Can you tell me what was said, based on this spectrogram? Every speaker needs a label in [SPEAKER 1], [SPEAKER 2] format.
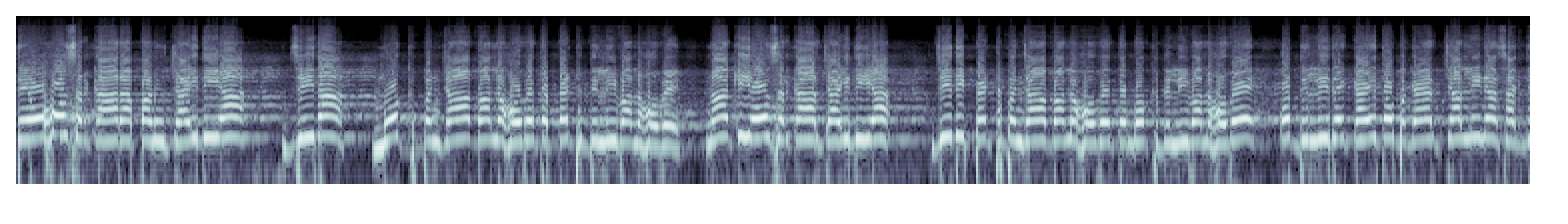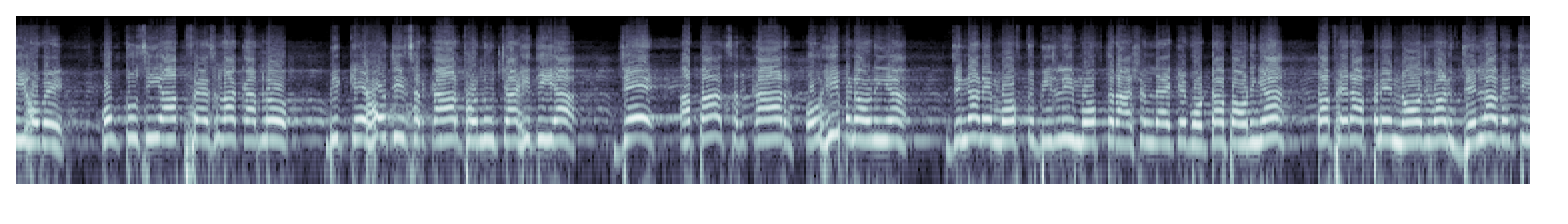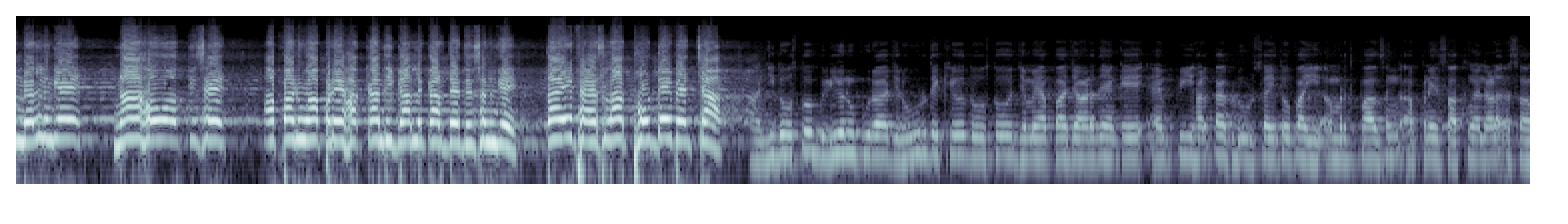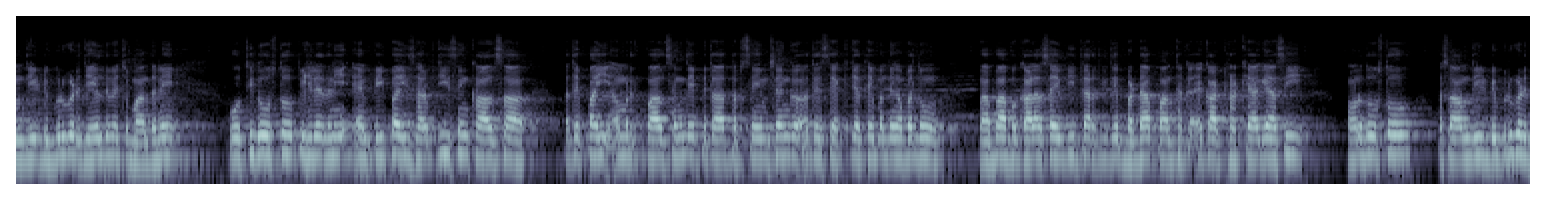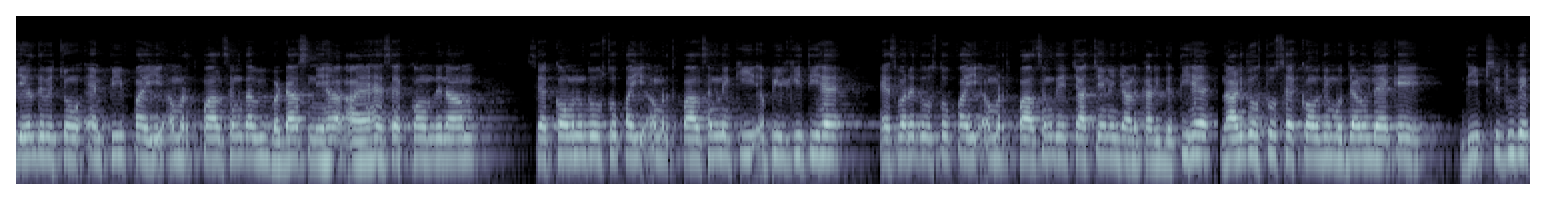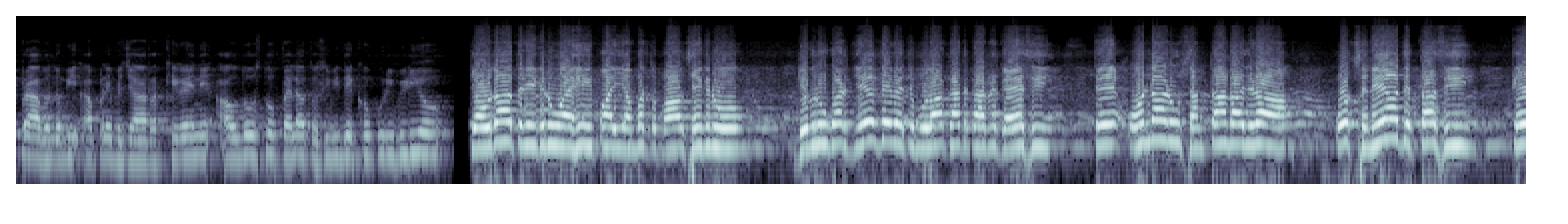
[SPEAKER 1] ਤੇ ਉਹ ਸਰਕਾਰ ਆਪਾਂ ਨੂੰ ਚਾਹੀਦੀ ਆ, ਜਿਹਦਾ ਮੁੱਖ ਪੰਜਾਬ ਵੱਲ ਹੋਵੇ ਤੇ ਪਿੱਠ ਦਿੱਲੀ ਵੱਲ ਹੋਵੇ। ਨਾ ਕਿ ਉਹ ਸਰਕਾਰ ਚਾਹੀਦੀ ਆ, ਜਿਹਦੀ ਪਿੱਠ ਪੰਜਾਬ ਵੱਲ ਹੋਵੇ ਤੇ ਮੁੱਖ ਦਿੱਲੀ ਵੱਲ ਹੋਵੇ। ਉਹ ਦਿੱਲੀ ਦੇ ਕਹੇ ਤੋਂ ਬਗੈਰ ਚੱਲ ਹੀ ਨਾ ਸਕਦੀ ਹੋਵੇ। ਹੁਣ ਤੁਸੀਂ ਆਪ ਫੈਸਲਾ ਕਰ ਲਓ ਵੀ ਕਿਹੋ ਜੀ ਸਰਕਾਰ ਤੁਹਾਨੂੰ ਚਾਹੀਦੀ ਆ। ਜੇ ਆਪਾਂ ਸਰਕਾਰ ਉਹੀ ਬਣਾਉਣੀ ਆ, ਜਿਨ੍ਹਾਂ ਨੇ ਮੁਫਤ ਬਿਜਲੀ, ਮੁਫਤ ਰਾਸ਼ਨ ਲੈ ਕੇ ਵੋਟਾਂ ਪਾਉਣੀਆਂ ਤਾਂ ਫਿਰ ਆਪਣੇ ਨੌਜਵਾਨ ਜੇਲ੍ਹਾਂ ਵਿੱਚ ਹੀ ਮਿਲਣਗੇ। ਨਾ ਹੋ ਕਿਸੇ ਆਪਾਂ ਨੂੰ ਆਪਣੇ ਹੱਕਾਂ ਦੀ ਗੱਲ ਕਰਦੇ ਦਿਸਣਗੇ। ਤਾਂ ਇਹ ਫੈਸਲਾ ਤੁਹਾਡੇ ਵਿੱਚ ਆ।
[SPEAKER 2] ਹਾਂਜੀ ਦੋਸਤੋ, ਵੀਡੀਓ ਨੂੰ ਪੂਰਾ ਜਰੂਰ ਦੇਖਿਓ। ਦੋਸਤੋ, ਜਿਵੇਂ ਆਪਾਂ ਜਾਣਦੇ ਹਾਂ ਕਿ ਐਮਪੀ ਹਲਕਾ ਖਡੂਰ ਸਾਹਿਬ ਤੋਂ ਭਾਈ ਅਮਰਤਪਾਲ ਸਿੰਘ ਆਪਣੇ ਸਾਥੀਆਂ ਨਾਲ ਅਸਾਮ ਦੀ ਡਿਬਰੂਗੜ੍ਹ ਜੇਲ੍ਹ ਦੇ ਵਿੱਚ ਬੰਦ ਨੇ। ਉੱਥੇ ਦੋਸਤੋ, ਪਿਛਲੇ ਦਿਨੀ ਐਮਪੀ ਭਾਈ ਸਰਬਜੀਤ ਸਿੰਘ ਖਾਲਸਾ ਅਤੇ ਭਾਈ ਅਮਰਤਪਾਲ ਸਿੰਘ ਦੇ ਪਿਤਾ ਤਰਸੇਮ ਸਿੰਘ ਅਤੇ ਸਿੱਖ ਜਥੇਬੰਦੀਆਂ ਵੱਲੋਂ ਬਾਬਾ ਬਕਾਲਾ ਸਾਹਿਬ ਦੀ ਧਰਤੀ ਤੇ ਵੱਡਾ ਪੰਥਕ ਇਕੱਠ ਰੱਖਿਆ ਗਿਆ ਸੀ। ਹੁਣ ਦੋਸਤੋ, ਅਸਾਮ ਦੀ ਡਿਬਰੂਗੜ੍ਹ ਜੇਲ੍ਹ ਦੇ ਵਿੱਚੋਂ ਐਮਪੀ ਭਾਈ ਅਮਰਤਪਾਲ ਸਿੰਘ ਦਾ ਵੀ ਵੱਡਾ ਸੁਨੇਹਾ ਆਇਆ ਹੈ ਸਿੱਖ ਕੌਮ ਦੇ ਨਾਮ। ਸਿੱਖ ਕੌਮ ਨੂੰ ਦੋਸਤੋ, ਭਾਈ ਅਮਰਤਪਾਲ ਸਿੰਘ ਨੇ ਕੀ ਅਪੀਲ ਕੀਤੀ ਹੈ? ਇਸ ਬਾਰੇ ਦੋਸਤੋ, ਭਾਈ ਅਮਰਤਪਾਲ ਸਿੰਘ ਦੇ ਚਾਚੇ ਨੇ ਜਾਣਕਾਰੀ ਦਿੱਤੀ ਹੈ। ਨਾਲ ਹੀ ਦੋਸਤੋ, ਸਿੱਖ ਕੌਮ ਦੇ ਮੁੱਦਿਆਂ ਨੂੰ ਲੈ ਕੇ ਦੀਪ ਸਿੱਧੂ ਦੇ ਭਰਾ ਵੱਲੋਂ ਵੀ ਆਪਣੇ ਵਿਚਾਰ ਰੱਖੇ ਗਏ ਨੇ। ਆਓ ਦੋਸਤੋ, ਪਹਿਲਾਂ ਤੁਸੀਂ ਵੀ ਦੇਖੋ ਪੂਰੀ ਵੀਡੀਓ।
[SPEAKER 3] 14 ਤਰੀਕ ਨੂੰ ਅਸੀਂ ਭਾਈ ਅਮਰਤਪਾਲ ਸਿੰਘ ਨੂੰ ਡਿਬਰੂਗੜ੍ਹ ਜੇਲ੍ਹ ਦੇ ਵਿੱਚ ਮੁਲਾਕਾਤ ਕਰਨ ਗਏ ਸੀ ਤੇ ਉਹਨਾਂ ਨੂੰ ਸੰਤਾਂ ਦਾ ਜਿਹੜਾ ਉਹ ਸੁਨੇਹਾ ਦਿੱਤਾ ਸੀ ਕਿ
